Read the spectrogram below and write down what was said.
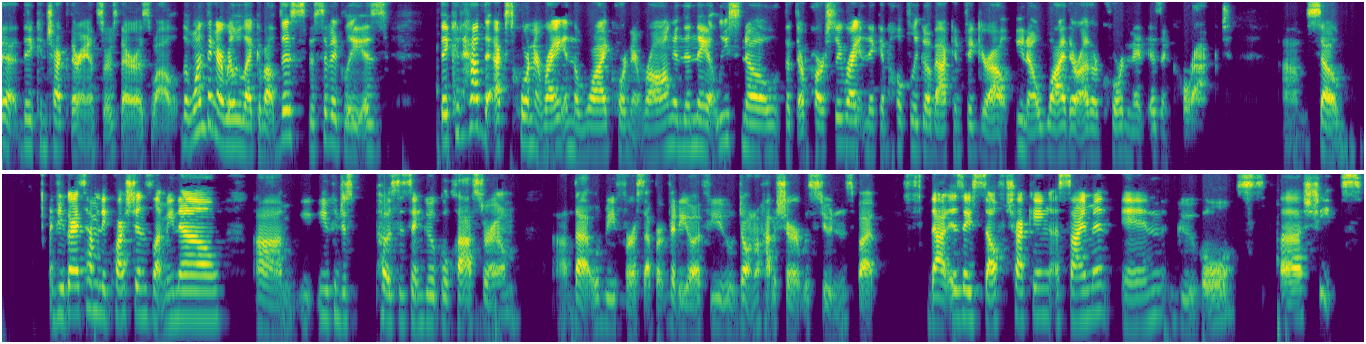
uh, they can check their answers there as well. The one thing I really like about this specifically is they could have the x coordinate right and the y coordinate wrong, and then they at least know that they're partially right, and they can hopefully go back and figure out, you know, why their other coordinate isn't correct. Um, so, if you guys have any questions, let me know. Um, you, you, can just post this in Google Classroom. Uh, that would be for a separate video if you don't know how to share it with students. But that is a self checking assignment in Google uh, Sheets.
